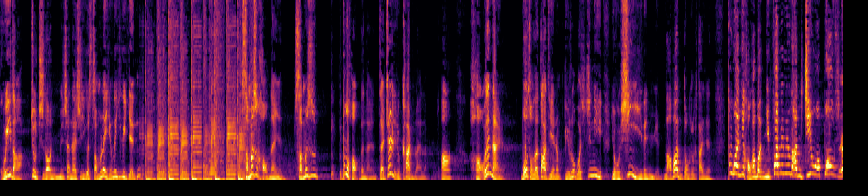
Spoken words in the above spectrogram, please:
回答，就知道你们现在是一个什么类型的一个人。什么是好男人？什么是不好的男人？在这里就看出来了啊！好的男人，我走在大街上，比如说我心里有心仪的女人，哪怕你都是个单身，不管你好看不，你发明明打，你亲我不好使。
